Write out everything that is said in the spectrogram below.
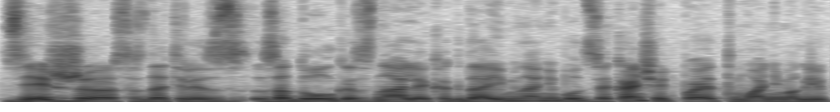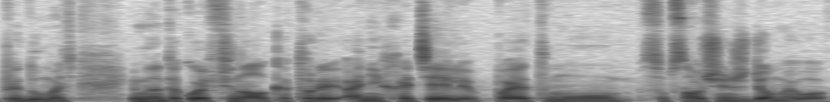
Здесь же создатели задолго знали, когда именно они будут заканчивать, поэтому они могли придумать именно такой финал, который они хотели, поэтому, собственно, очень ждем его.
